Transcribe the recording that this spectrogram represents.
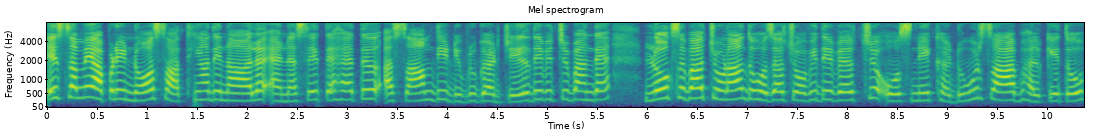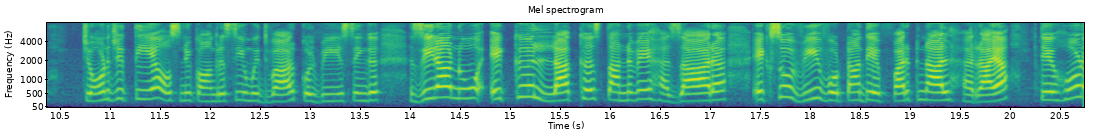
ਇਸ ਸਮੇਂ ਆਪਣੇ 9 ਸਾਥੀਆਂ ਦੇ ਨਾਲ ਐਨਐਸਏ ਤਹਿਤ ਅਸਾਮ ਦੀ ਡਿਬਰੂਗੜ੍ਹ ਜੇਲ੍ਹ ਦੇ ਵਿੱਚ ਬੰਦ ਹੈ। ਲੋਕ ਸਭਾ ਚੋਣਾਂ 2024 ਦੇ ਵਿੱਚ ਉਸ ਨੇ ਖਡੂਰ ਸਾਹਿਬ ਹਲਕੇ ਤੋਂ ਚੋਣ ਜਿੱਤੀ ਹੈ। ਉਸਨੇ ਕਾਂਗਰਸੀ ਉਮੀਦਵਾਰ ਕੁਲਬੀਰ ਸਿੰਘ ਜ਼ੀਰਾ ਨੂੰ 197120 ਵੋਟਾਂ ਦੇ ਫ਼ਰਕ ਨਾਲ ਹਰਾਇਆ। ਤੇ ਹੁਣ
